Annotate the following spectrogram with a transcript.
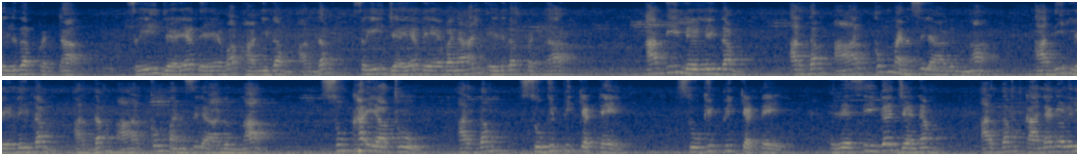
എഴുതപ്പെട്ട ശ്രീ ജയദേവ ഫണിതം അർത്ഥം ശ്രീ ജയദേവനാൽ എഴുതപ്പെട്ട അതിലളിതം അർത്ഥം ആർക്കും മനസ്സിലാകുന്ന അതിലളിതം അർത്ഥം ആർക്കും മനസ്സിലാകുന്ന സുഖയഥു അർത്ഥം സുഖിപ്പിക്കട്ടെ സുഖിപ്പിക്കട്ടെ രസികജനം അർത്ഥം കലകളിൽ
